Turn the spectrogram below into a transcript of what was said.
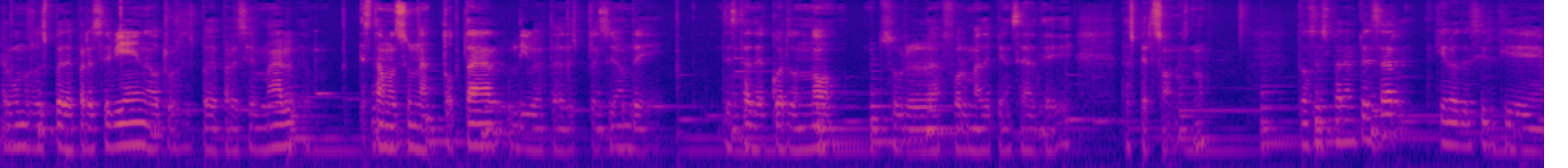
A algunos les puede parecer bien, a otros les puede parecer mal. Estamos en una total libertad de expresión de, de estar de acuerdo o no sobre la forma de pensar de las personas. ¿no? Entonces, para empezar, quiero decir que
